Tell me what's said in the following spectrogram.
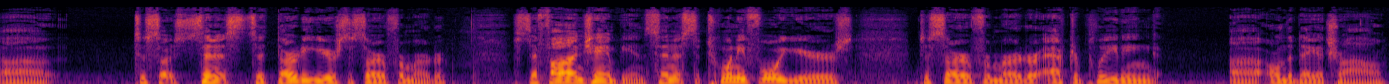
uh, to sentenced to 30 years to serve for murder. Stefan Champion sentenced to 24 years to serve for murder after pleading uh, on the day of trial.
